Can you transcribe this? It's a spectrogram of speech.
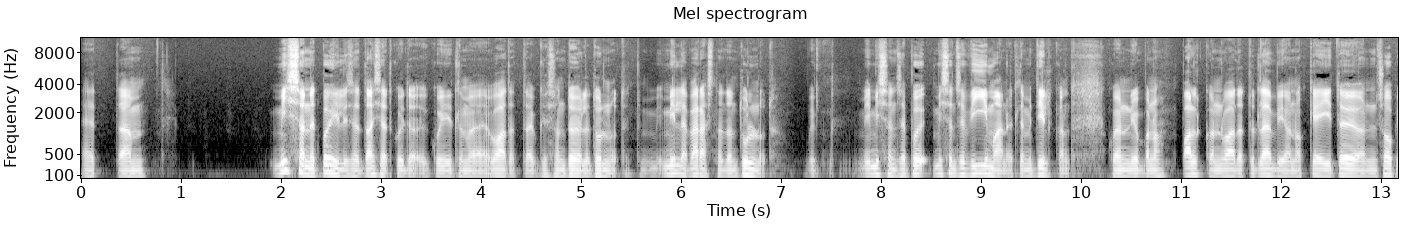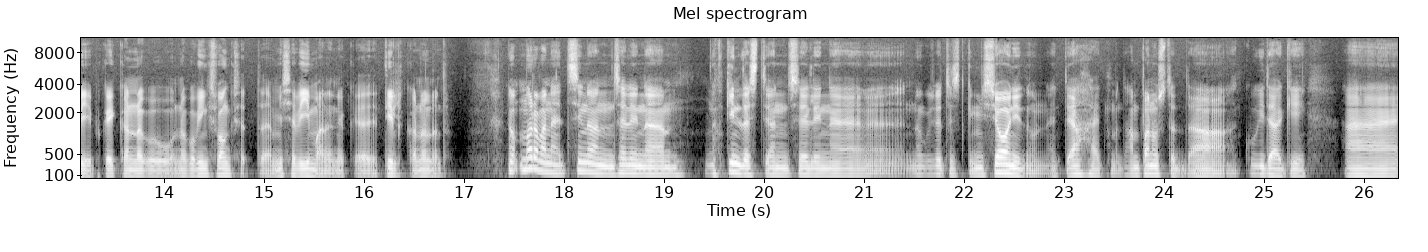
et ähm, mis on need põhilised asjad, kui, kui ütleme, vaadata, kes on tööle tulnud, et mille pärast nad on tulnud? või mis on see põ-, mis on see viimane, ütleme, tilk olnud? kui on juba noh, palk on vaadatud läbi, on okei okay,, töö on, sobib, kõik on nagu, nagu vinks-vonks, et mis see viimane niisugune tilk on olnud? no ma arvan, et siin on selline noh, kindlasti on selline, nagu sa ütlesidki, missioonitunne, et jah, et ma tahan panustada kuidagi äh,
